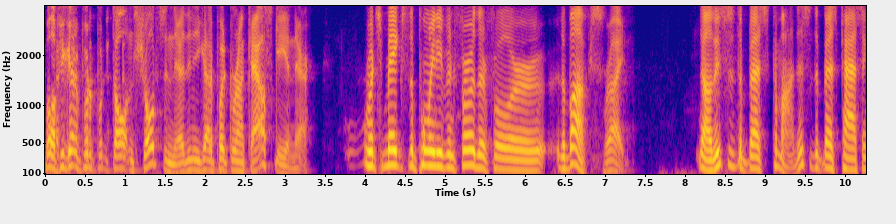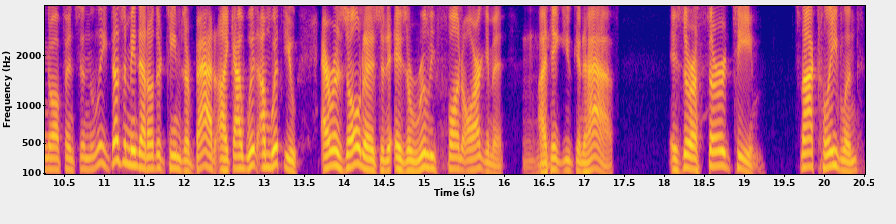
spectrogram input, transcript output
well, if you got to put put Dalton Schultz in there, then you got to put Gronkowski in there. which makes the point even further for the Bucks. Right. No, this is the best. Come on, this is the best passing offense in the league. Doesn't mean that other teams are bad. Like I with I'm with you. Arizona is a, is a really fun argument. Mhm. I think you can have. Is there a third team? It's not Cleveland.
